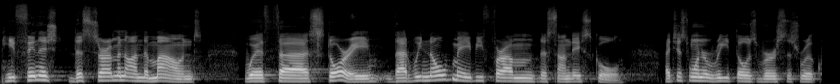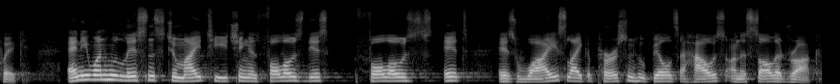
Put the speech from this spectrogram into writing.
he finished the Sermon on the Mount with a story that we know maybe from the Sunday school. I just want to read those verses real quick. Anyone who listens to my teaching and follows this follows it is wise like a person who builds a house on a solid rock.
